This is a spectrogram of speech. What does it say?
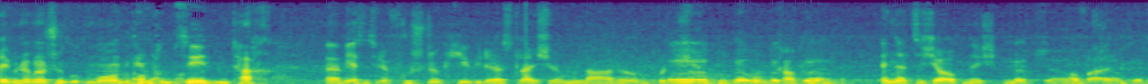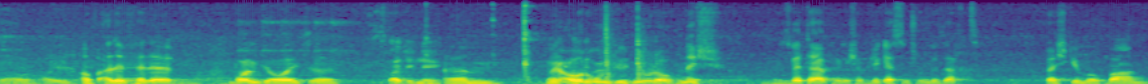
Ich wunderschönen guten Morgen. Willkommen zum zehnten Tag. Äh, wir essen jetzt wieder Frühstück. Hier wieder das gleiche Marmelade und Brötchen und Kaffee. Ändert sich ja auch nicht. Auf, all- auf alle Fälle wollen wir heute Weiß ich nicht. ähm, mein Auto rumdüsen oder auch nicht. Das Wetter abhängig, habe ich ja gestern schon gesagt. Vielleicht gehen wir auf Bahn.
